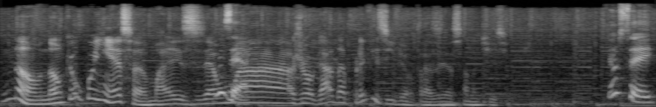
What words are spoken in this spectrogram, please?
Não, não que eu conheça, mas é Pois é. uma jogada previsível trazer essa notícia. Eu sei.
